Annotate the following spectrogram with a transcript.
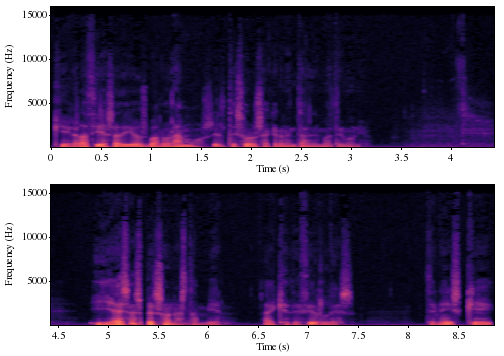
que gracias a Dios valoramos el tesoro sacramental del matrimonio. Y a esas personas también hay que decirles, tenéis que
